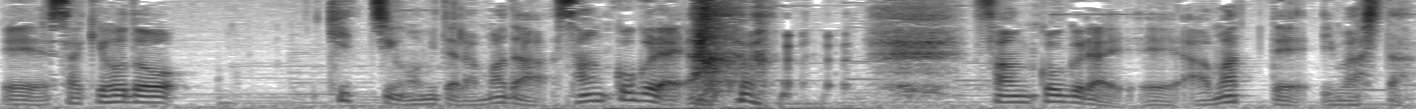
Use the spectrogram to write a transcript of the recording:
えー、先ほどキッチンを見たらまだ3個ぐらい 3個ぐらい、えー、余っていました。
